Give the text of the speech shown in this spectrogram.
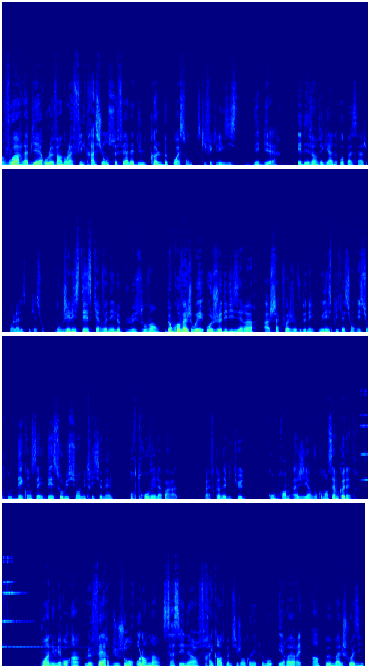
voire la bière ou le vin dont la filtration se fait à l'aide d'une colle de poisson, ce qui fait qu'il existe des bières et des vins véganes au passage. Voilà l'explication. Donc j'ai listé ce qui revenait le plus souvent. Donc on va jouer au jeu des 10 erreurs. À chaque fois, je vais vous donner une explication et surtout des conseils, des solutions nutritionnelles pour trouver la parade. Bref, comme d'habitude, comprendre, agir, vous commencez à me connaître. Point numéro 1, le faire du jour au lendemain. Ça, c'est une erreur fréquente, même si je reconnais que le mot erreur est un peu mal choisi.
